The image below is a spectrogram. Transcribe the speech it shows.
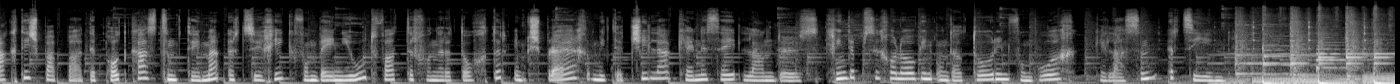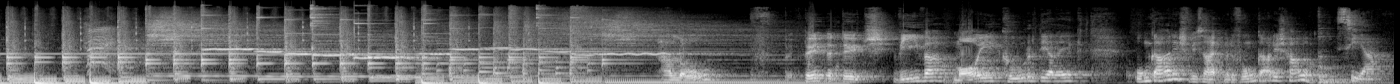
Praktisch Papa, der Podcast zum Thema Erziehung von Ben Jude, Vater von einer Tochter, im Gespräch mit der Chilla Kennedy Landös, Kinderpsychologin und Autorin vom Buch Gelassen erziehen. Hallo, Bündnerdeutsch Viva, Moi, Kurdialekt. Ungarisch, wie sagt man auf Ungarisch Hallo? Sia.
